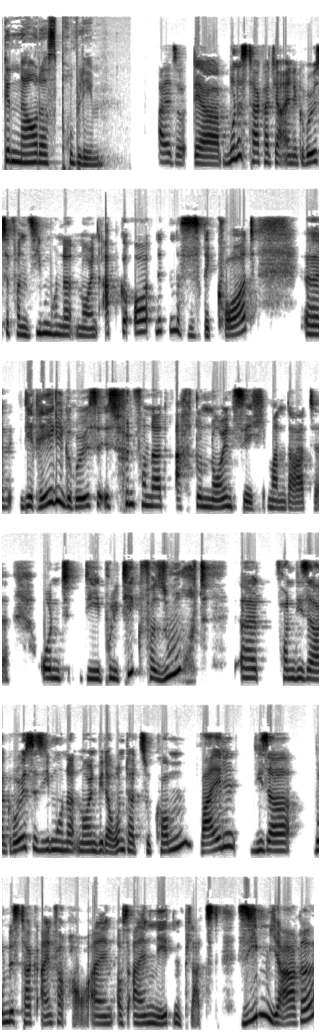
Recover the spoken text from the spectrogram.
genau das Problem? Also der Bundestag hat ja eine Größe von 709 Abgeordneten, das ist Rekord. Äh, die Regelgröße ist 598 Mandate. Und die Politik versucht, äh, von dieser Größe 709 wieder runterzukommen, weil dieser Bundestag einfach auch allen, aus allen Nähten platzt. Sieben Jahre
